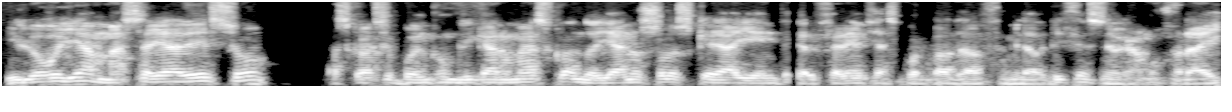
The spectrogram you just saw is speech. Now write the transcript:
Y luego ya, más allá de eso, las cosas se pueden complicar más cuando ya no solo es que haya interferencias por parte de la familia sino que a lo mejor hay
